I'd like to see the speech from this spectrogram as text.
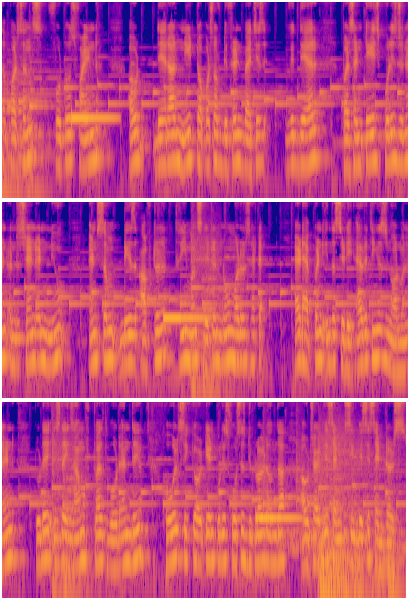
the person's photos find out there are NEET toppers of different batches with their percentage police didn't understand and knew and some days after 3 months later no murders had had happened in the city. Everything is normal and today is the exam of 12th board and the whole security and police forces deployed on the outside the CBSE centers.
